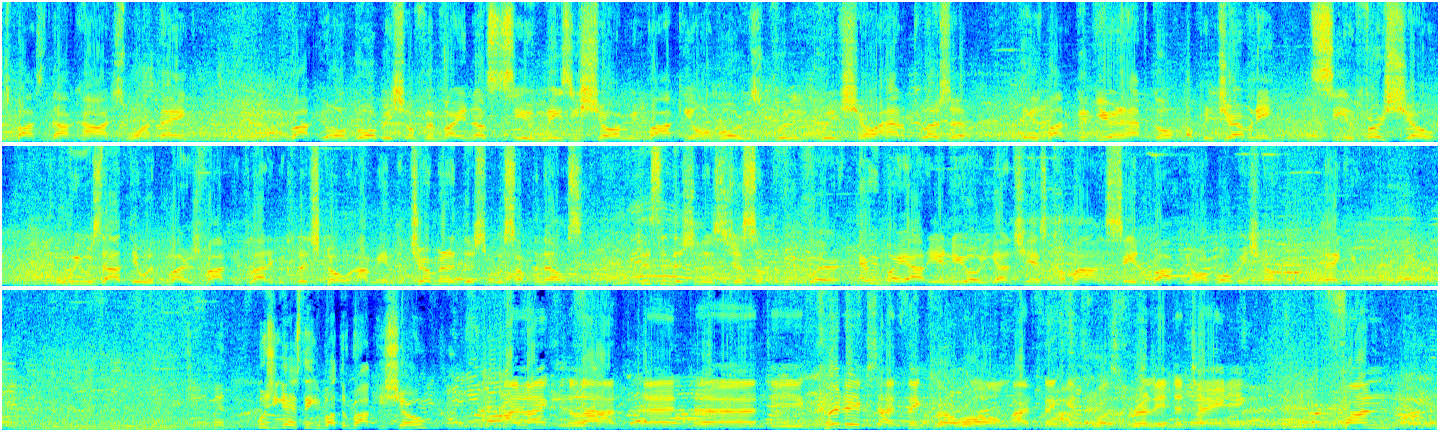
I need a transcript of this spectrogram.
MaxBoxing.com. I just want to thank Rocky on Broadway show for inviting us to see an amazing show. I mean, Rocky on Broadway was a really great show. I had a pleasure, I think it was about a good year and a half ago, up in Germany to see the first show when we was out there with Mariusz Rocky and Vladimir Klitschko. I mean, the German edition was something else. This edition is just something where everybody out here in New York, you got a chance to come out and see the Rocky on Broadway show. Thank you. Gentlemen, what do you guys think about the Rocky show? I liked it a lot. And uh, the critics, I think, were wrong. I think it was really entertaining, fun,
